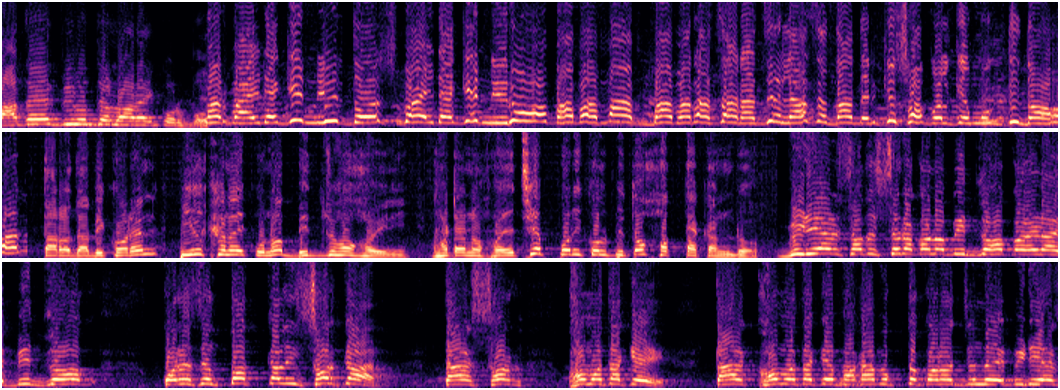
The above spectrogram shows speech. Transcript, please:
বাধার বিরুদ্ধে লড়াই করব। আমার ভাইটাকে নির্দোষ ভাইটাকে নিরহ বাবা মা বাবারা যারা জেলে আছে তাদেরকে সকলকে মুক্তি দেওয়া হোক। তারা দাবি করেন পিলখানায় কোনো বিদ্রোহ হয়নি। ঘটানো হয়েছে পরিকল্পিত হত্যাকাণ্ড। বিডিআর সদস্যরা কোনো বিদ্রোহ করে নাই। বিদ্রোহ করেছেন তৎকালীন সরকার। তার ক্ষমতাকে তার ক্ষমতাকে ফাঁকাভুক্ত করার জন্য এই বিডিআর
